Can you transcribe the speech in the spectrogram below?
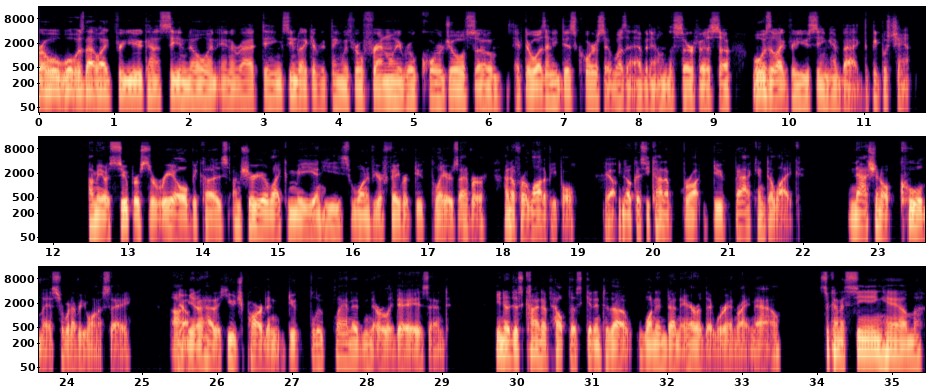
Raul, what was that like for you? Kind of seeing Nolan interacting. Seemed like everything was real friendly, real cordial. So if there was any discourse, it wasn't evident on the surface. So what was it like for you seeing him back, the people's champ? I mean, it was super surreal because I'm sure you're like me and he's one of your favorite Duke players ever. I know for a lot of people. Yeah. You know, because he kind of brought Duke back into like national coolness or whatever you want to say. Um, Yeah. You know, had a huge part in Duke Blue Planet in the early days and, you know, just kind of helped us get into the one and done era that we're in right now. So kind of seeing him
